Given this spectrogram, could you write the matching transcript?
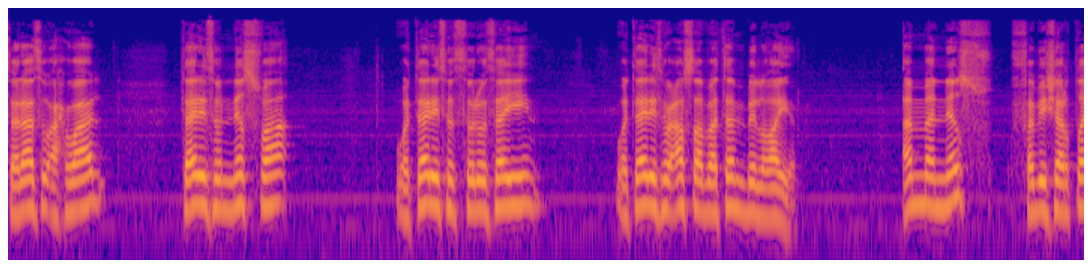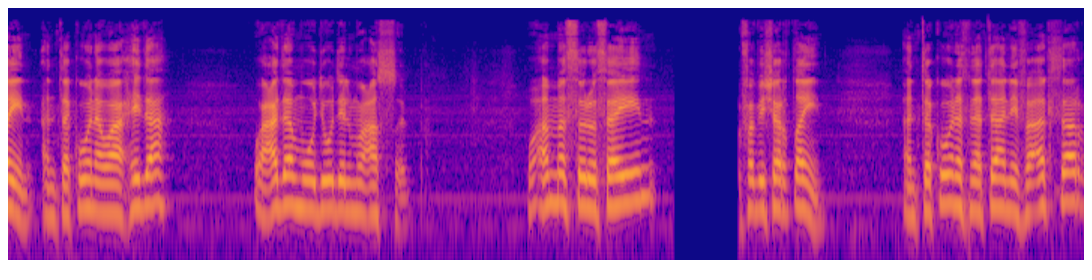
ثلاث أحوال ترث النصف وترث الثلثين وترث عصبة بالغير. أما النصف فبشرطين أن تكون واحدة وعدم وجود المعصب. وأما الثلثين فبشرطين أن تكون اثنتان فأكثر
